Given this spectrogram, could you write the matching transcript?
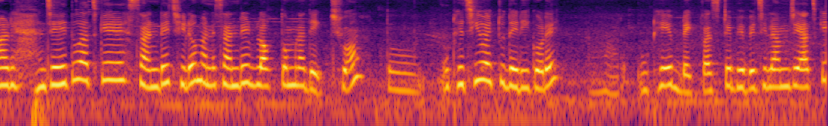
আর যেহেতু আজকে সানডে ছিল মানে সানডের ব্লগ তোমরা দেখছ, তো উঠেছিও একটু দেরি করে। আর উঠে ব্রেকফাস্টে ভেবেছিলাম যে আজকে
